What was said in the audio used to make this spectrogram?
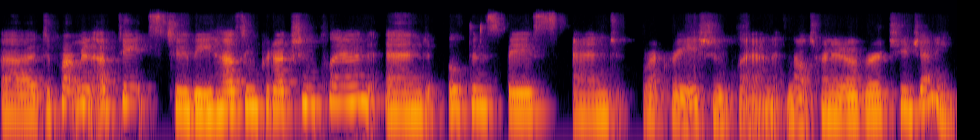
uh, department updates to the housing production plan and open space and recreation plan. And I'll turn it over to Jenny.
